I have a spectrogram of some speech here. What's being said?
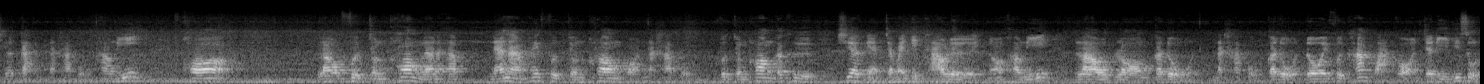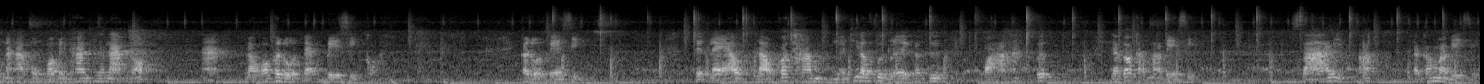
เบี่อกกลับนะครับผมคราวนี้พอเราฝึกจนคล่องแล้วนะครับ แนะนำให้ฝึกจนคล่องก่อนนะครับผมฝึกจนคล่องก็คือเชือกเนี่ยจะไม่ติดเท้าเลยเนาะคราวนี้เราลองกระโดดนะครับผมกระโดดโดยฝึกข้างขวาก่อนจะดีที่สุดนะครับผมเพราะเป็นข้างที่ถนัดเนาะอะเราก็กระโดดแบบเบสิกก่อน กระโดดเบสิกเสร็จแล้วเราก็ทำเหมือนที่เราฝึกเลยก็คือขวาปึ๊บแล้วก็กลับมาเบสิกซ้ายปั๊บแล้วก็มาเบสิก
